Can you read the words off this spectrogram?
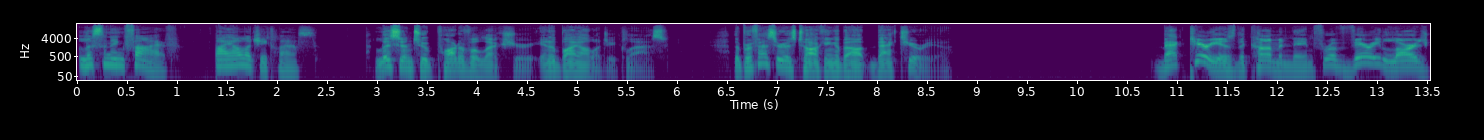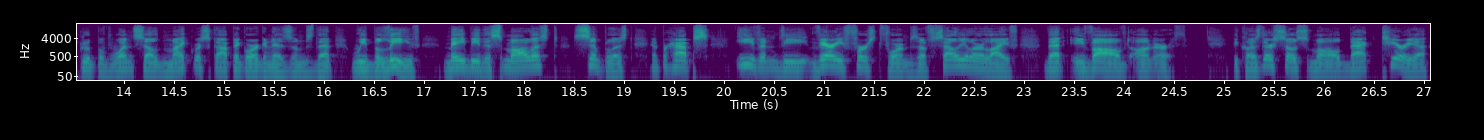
Listening 5. Biology class. Listen to part of a lecture in a biology class. The professor is talking about bacteria. Bacteria is the common name for a very large group of one celled microscopic organisms that we believe may be the smallest, simplest, and perhaps even the very first forms of cellular life that evolved on Earth. Because they're so small, bacteria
